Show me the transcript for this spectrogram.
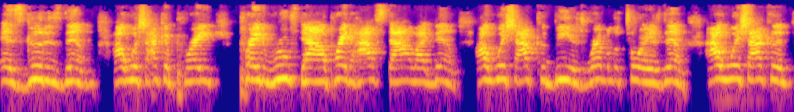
as good as them. I wish I could pray, pray the roof down, pray the house down like them. I wish I could be as revelatory as them. I wish I could,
